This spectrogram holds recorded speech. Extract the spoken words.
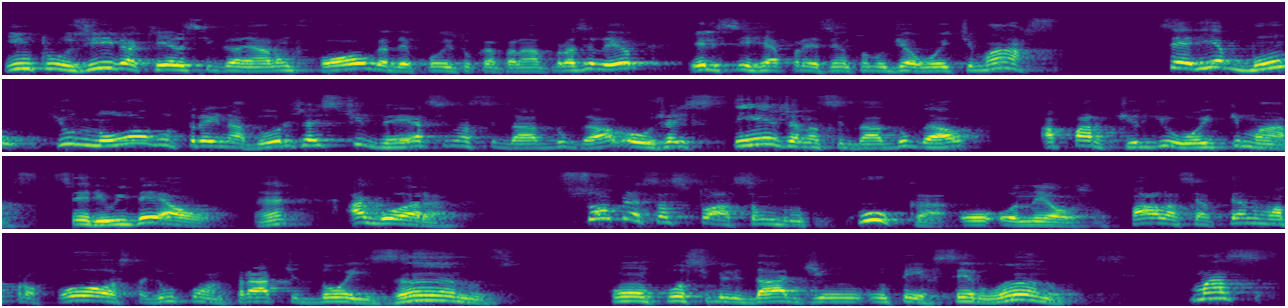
inclusive aqueles que ganharam folga depois do Campeonato Brasileiro, eles se representam no dia 8 de março. Seria bom que o novo treinador já estivesse na cidade do Galo, ou já esteja na cidade do Galo, a partir de 8 de março. Seria o ideal. Né? Agora, sobre essa situação do Cuca, o, Nelson, fala-se até numa proposta de um contrato de dois anos, com possibilidade de um, um terceiro ano, mas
